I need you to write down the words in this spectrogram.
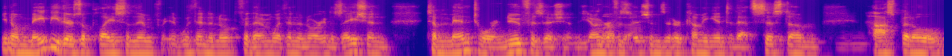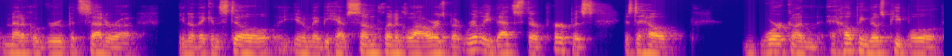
you know maybe there's a place in them for, within an, for them within an organization to mentor new physicians younger love physicians that. that. are coming into that system mm-hmm. hospital medical group et cetera you know they can still you know maybe have some clinical hours but really that's their purpose is to help work on helping those people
